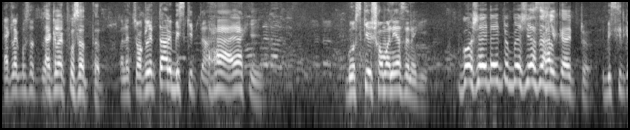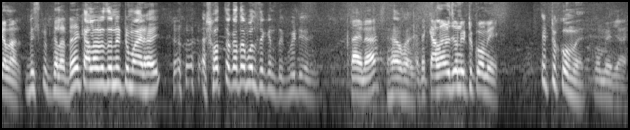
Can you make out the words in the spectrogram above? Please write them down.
এক লাখ পঁচাত্তর? এক লাখ পঁচাত্তর। মানে চকলেটটা আর বিস্কিটটা? হ্যাঁ একই। গোস কি সমানই আছে নাকি? গোস এটা একটু বেশি আছে হালকা একটু। বিস্কিট কালার? বিস্কুট কালারটা এই কালারের জন্য একটু মায়ের হয়। সত্য কথা বলছে কিন্তু ভিডিও। তাই না? হ্যাঁ ভাই। এটা কালারের জন্য একটু কমে? একটু কমে। কমে যায়।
